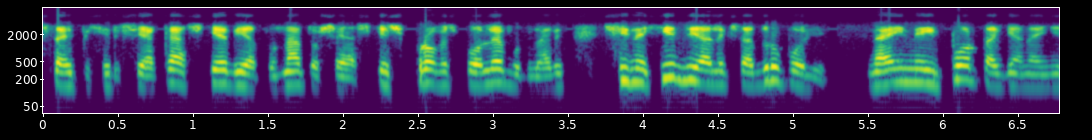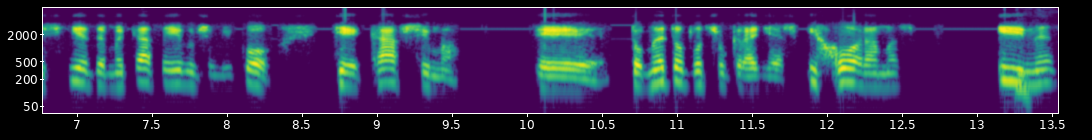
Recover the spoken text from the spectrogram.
στα επιχειρησιακά σχέδια του ΝΑΤΟ σε ασκήσεις πρόβες πολέμου δηλαδή, συνεχίζει η Αλεξανδρούπολη να είναι η πόρτα για να ενισχύεται με κάθε είδους υλικό και καύσιμα ε, το μέτωπο της Ουκρανίας. Η χώρα μας είναι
